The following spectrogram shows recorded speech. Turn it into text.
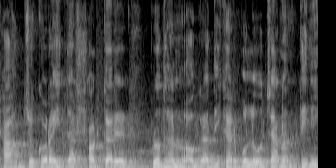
সাহায্য করাই তার সরকারের প্রধান অগ্রাধিকার বলেও জানান তিনি।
